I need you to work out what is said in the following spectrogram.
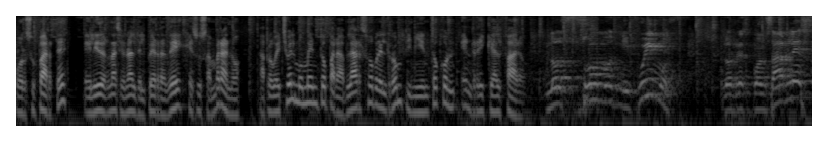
Por su parte, el líder nacional del PRD, Jesús Zambrano, aprovechó el momento para hablar sobre el rompimiento con Enrique Alfaro. No somos ni fuimos los responsables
